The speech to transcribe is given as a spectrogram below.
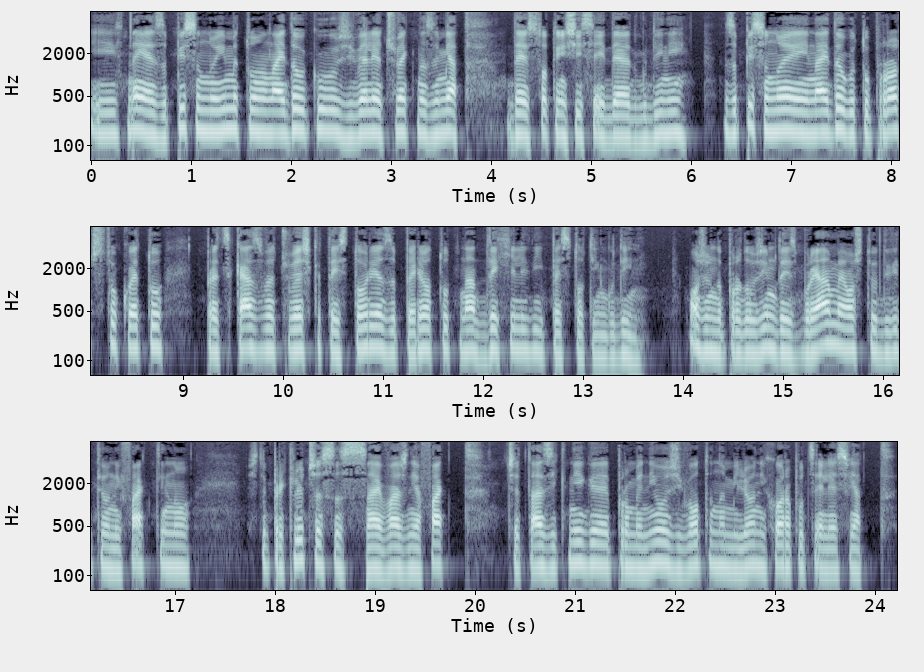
и в нея е записано името на най-дълго живелия човек на Земята 969 години. Записано е и най-дългото пророчество, което предсказва човешката история за период от над 2500 години. Можем да продължим да изброяваме още удивителни факти, но ще приключа с най-важния факт, че тази книга е променила живота на милиони хора по целия свят.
